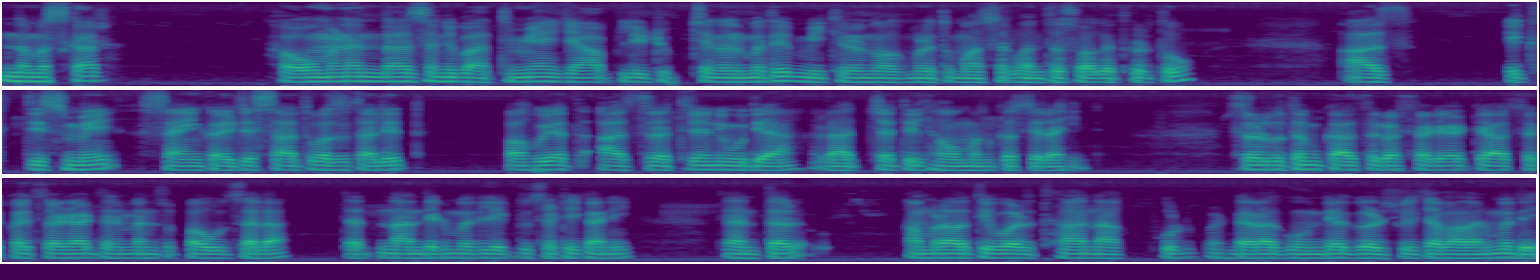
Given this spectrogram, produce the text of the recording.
नमस्कार. हवामान अंदाज आणि बातम्या या आपल्या यूट्यूब चॅनलमध्ये मी किरण वाघमळे तुम्हा सर्वांचं स्वागत करतो. आज एकतीस मे सायंकाळचे सात वाजत आलेत. पाहूयात आज रात्री आणि उद्या राज्यातील हवामान कसे राहील. सर्वप्रथम काल सकाळ साडेआठ ते आज सकाळी साडेआठ दरम्यानचा पाऊस झाला त्यात नांदेडमधील एक दुसऱ्या ठिकाणी त्यानंतर अमरावती वर्धा नागपूर भंडारा गोंदिया गडचिरोलीच्या भागांमध्ये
